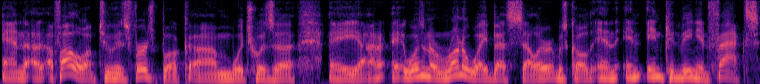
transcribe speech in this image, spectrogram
and a, a follow up to his first book, um, which was a, a it wasn't a runaway bestseller. It was called In, In, Inconvenient Facts,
